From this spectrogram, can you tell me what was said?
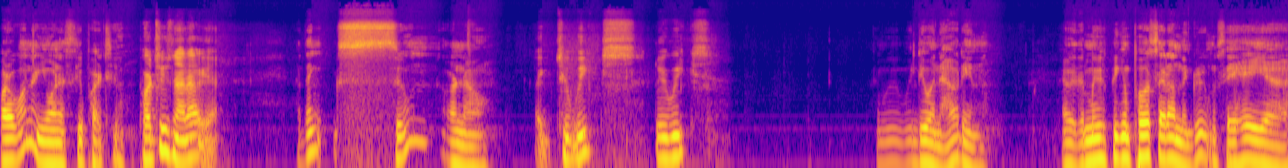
part one, or you want to see part two? Part Two's not out yet. I think soon or no. Like two weeks, three weeks. We, we do an outing. I mean, we can post that on the group and say, "Hey, uh,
